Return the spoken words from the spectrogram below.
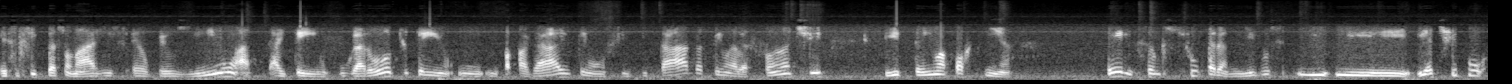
esses cinco personagens é o Peuzinho, aí tem o garoto, tem um, papagaio, tem um fio pitada, tem um elefante e tem uma porquinha. Eles são super amigos e, e, e é tipo,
